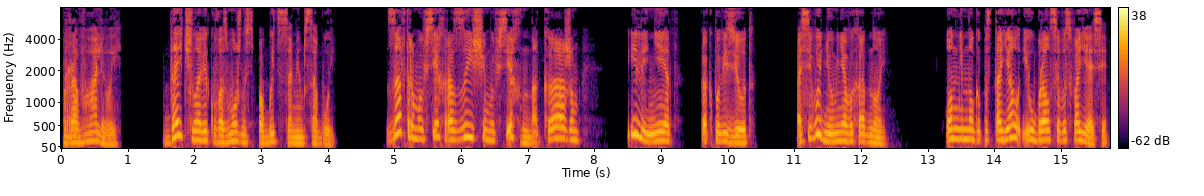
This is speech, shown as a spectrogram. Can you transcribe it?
Проваливай. Дай человеку возможность побыть с самим собой. Завтра мы всех разыщем и всех накажем. Или нет, как повезет. А сегодня у меня выходной. Он немного постоял и убрался в освояси,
